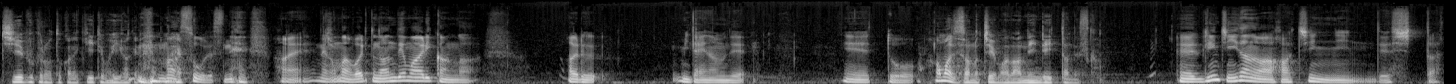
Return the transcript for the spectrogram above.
知恵袋とかで聞いてもいいわけですよね まあ、そうですね。はい。なんかまあ、割と何でもあり感があるみたいなので、えーっと、浜地さんのチームは何人で行ったんですか？えー現地にいたのは8人でしたっ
